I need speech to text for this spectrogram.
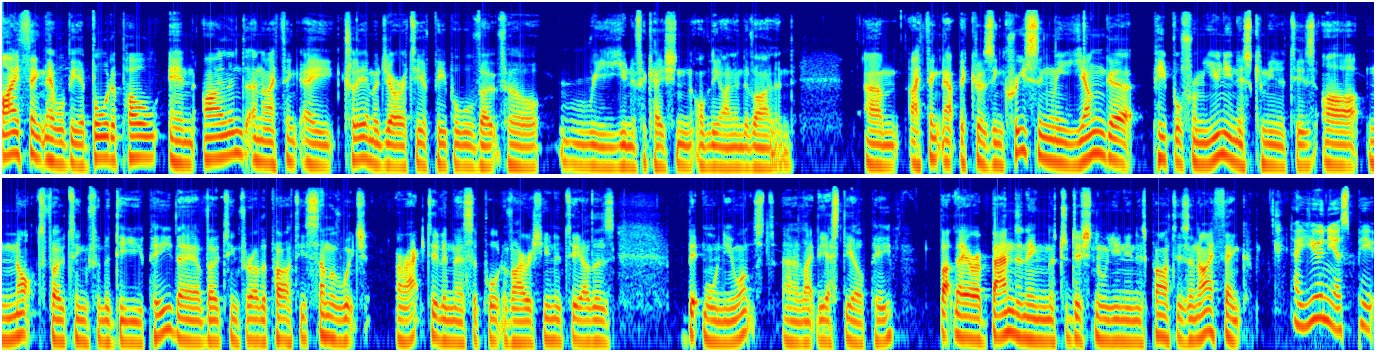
I think there will be a border poll in Ireland, and I think a clear majority of people will vote for reunification of the island of Ireland. Um, I think that because increasingly younger people from unionist communities are not voting for the DUP, they are voting for other parties, some of which are active in their support of Irish unity, others a bit more nuanced, uh, like the SDLP. But they are abandoning the traditional unionist parties, and I think Now, unionist pe-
